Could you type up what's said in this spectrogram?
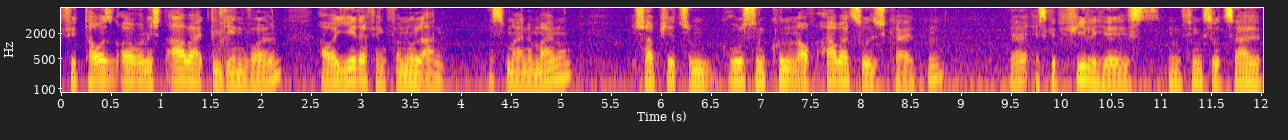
für 1000 Euro nicht arbeiten gehen wollen. Aber jeder fängt von Null an. Ist meine Meinung. Ich habe hier zum großen Kunden auch Arbeitslosigkeiten. Ja, es gibt viele hier, ist in Pfingst sozial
